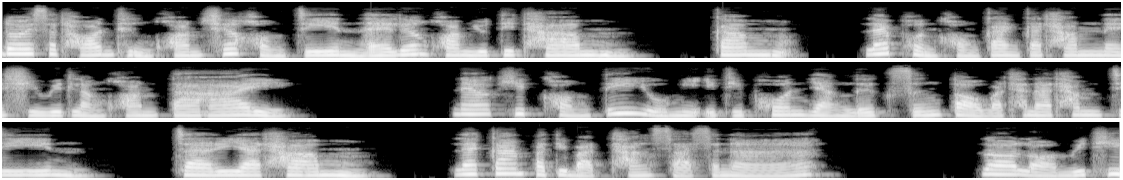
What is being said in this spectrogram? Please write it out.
โดยสะท้อนถึงความเชื่อของจีนในเรื่องความยุติธรรม กรรม และผลของการกระทำในชีวิตหลังความตาย แนวคิดของตี้อยู่มีอิทธิพลอย่างลึกซึ้งต่อวัฒนธรรมจีน จริยธรรม และการปฏิบัติทางศาสนาหล่อหลอมวิธี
